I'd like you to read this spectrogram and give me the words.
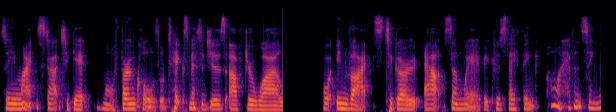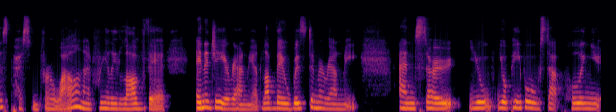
So you might start to get more phone calls or text messages after a while or invites to go out somewhere because they think, oh, I haven't seen this person for a while and I'd really love their energy around me. I'd love their wisdom around me and so you your people will start pulling you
